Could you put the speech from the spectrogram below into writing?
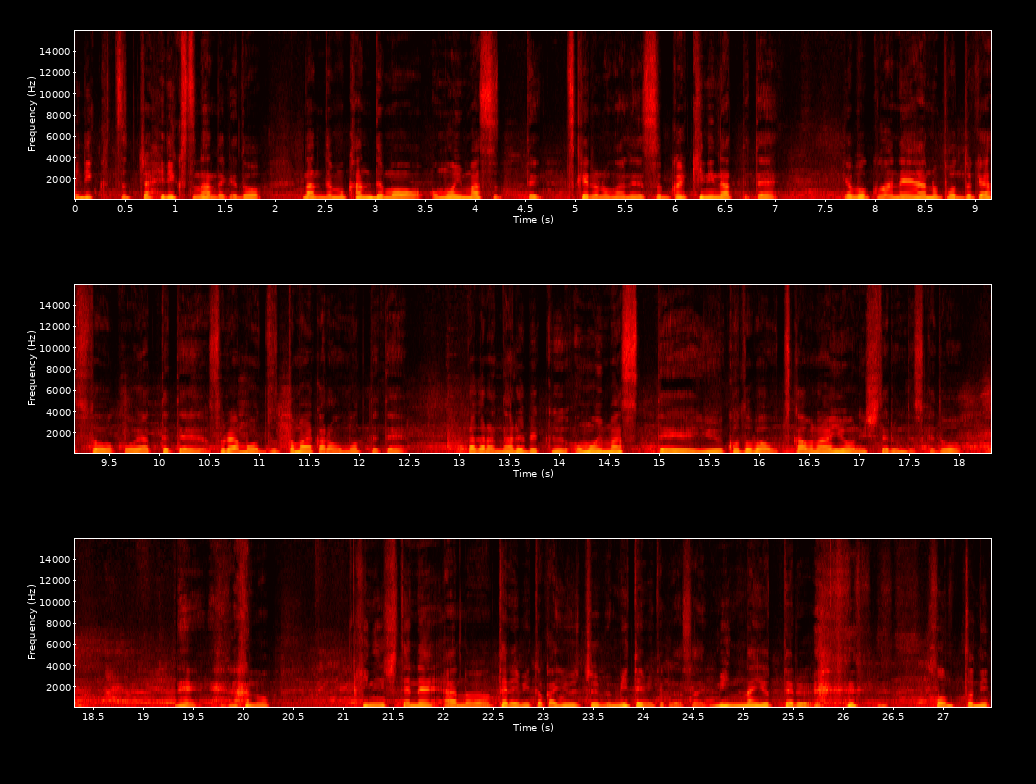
へりくつっちゃへりくつなんだけど何でもかんでも思いますってつけるのがねすっごい気になってて。いや僕はねあのポッドキャストをこうやっててそれはもうずっと前から思っててだからなるべく「思います」っていう言葉を使わないようにしてるんですけどねあの気にしてねあのテレビとか YouTube 見てみてください。みんな言ってる。本当に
